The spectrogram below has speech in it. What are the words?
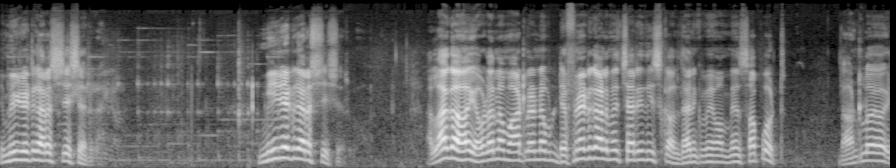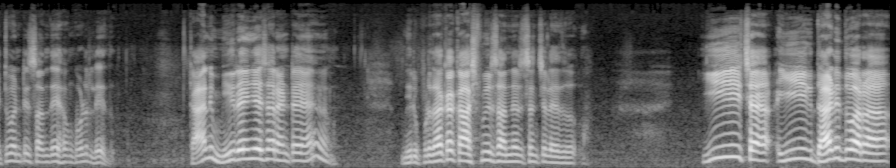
ఇమీడియట్గా అరెస్ట్ చేశారు. ఇమీడియట్గా అరెస్ట్ చేశారు. అలాగా ఎవడన్నా మాట్లాడినప్పుడు డెఫినెట్గా వాళ్ళ మీద చర్య తీసుకోవాలి. దానికి మేము మేము సపోర్ట్. దాంట్లో ఎటువంటి సందేహం కూడా లేదు. కానీ మీరేం చేశారంటే మీరు ఇప్పుడు దాకా కాశ్మీర్ సందర్శించలేదు. ఈ చ ఈ దాడి ద్వారా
